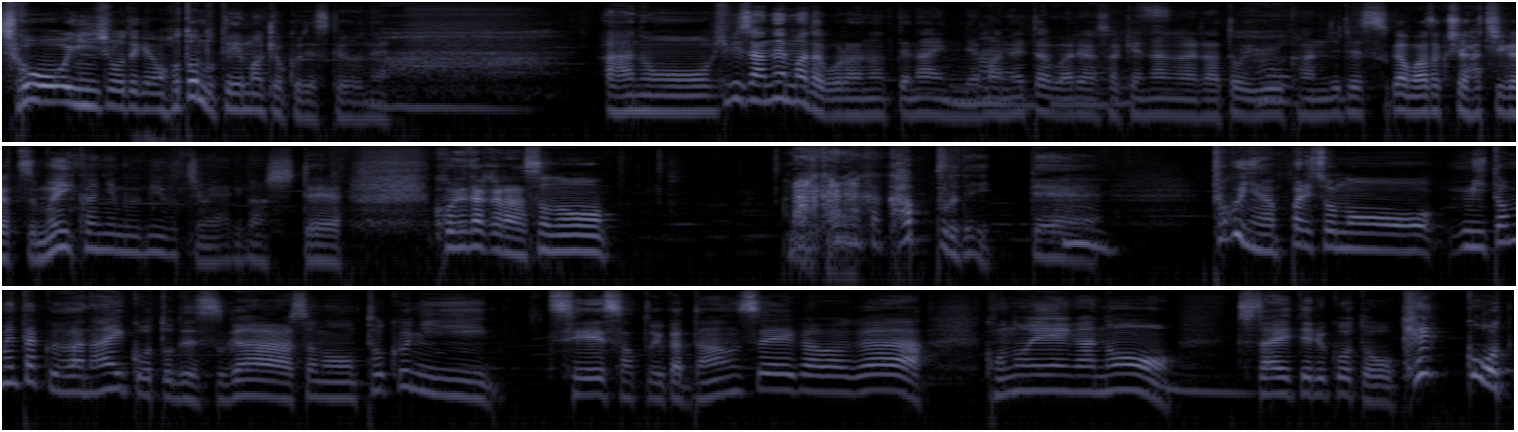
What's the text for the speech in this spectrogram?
超印象的なほとんどテーマ曲ですけどね。あの日比さんねまだご覧になってないんで、まあ、ネタバレは避けながらという感じですが、私8月6日にムービーウォッチもやりましてこれだからそのなかなかカップルで行って、うん。特にやっぱりその認めたくはないことですがその特に性差というか男性側がこの映画の伝えてることを結構、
